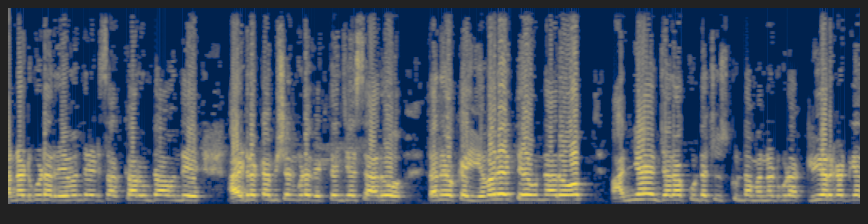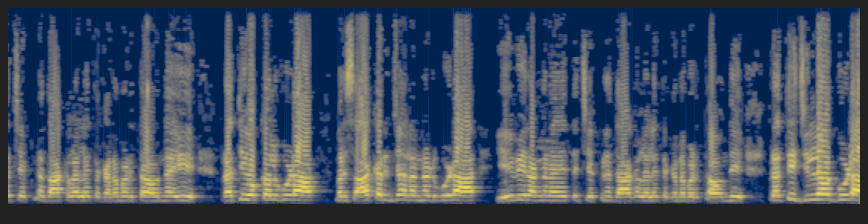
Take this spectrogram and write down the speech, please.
అన్నట్టు కూడా రేవంత్ రెడ్డి సర్కార్ ఉంటా ఉంది. హైడ్రా కమిషన్ కూడా వ్యక్తం చేశారు. తన యొక్క ఎవరైతే ఉన్నారో అన్యాయం జరగకుండా చూసుకుంటాం అన్నట్టు కూడా క్లియర్ కట్గా చెప్పిన దాఖలాలు అయితే కనబడతా ఉన్నాయి. ప్రతి ఒక్కరు కూడా మరి సహకరించాలన్నట్టు కూడా ఏవి రంగన అయితే చెప్పిన దాఖలాలు అయితే కనబడతా ఉంది. ప్రతి జిల్లాకు కూడా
